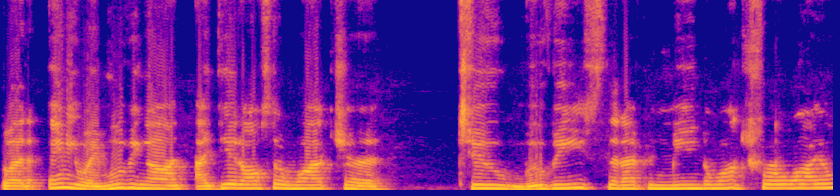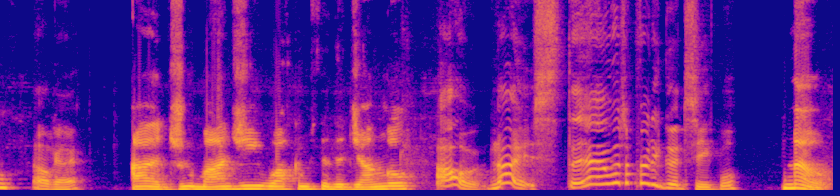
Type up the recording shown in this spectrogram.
but anyway, moving on. I did also watch uh, two movies that I've been meaning to watch for a while. Okay. Uh, Jumanji: Welcome to the Jungle. Oh, nice. That was a pretty good sequel. No,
